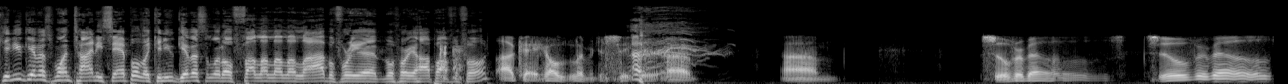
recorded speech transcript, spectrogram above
Can you give us one tiny sample? Like, can you give us a little fa la la la la before you before you hop off the phone? Okay, hold, let me just see here. um, um, silver bells, silver bells.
